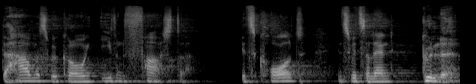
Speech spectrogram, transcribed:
The harvest will growing even faster. It's called in Switzerland Gülle.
